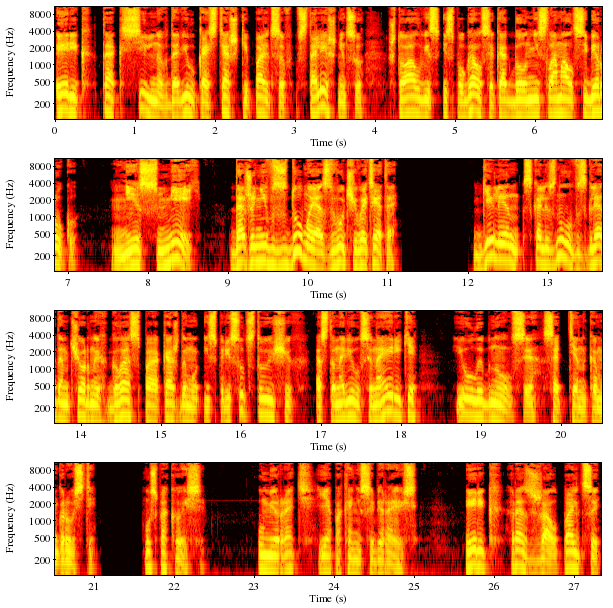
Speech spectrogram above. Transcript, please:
Эрик так сильно вдавил костяшки пальцев в столешницу, что Алвис испугался, как бы он не сломал себе руку. «Не смей! Даже не вздумай озвучивать это!» Гелиан скользнул взглядом черных глаз по каждому из присутствующих, остановился на Эрике и улыбнулся с оттенком грусти. «Успокойся. Умирать я пока не собираюсь». Эрик разжал пальцы,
